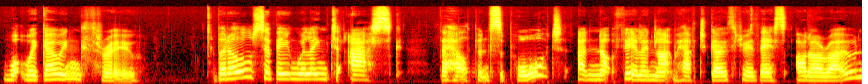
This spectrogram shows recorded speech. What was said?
what we're going through, but also being willing to ask for help and support and not feeling like we have to go through this on our own.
